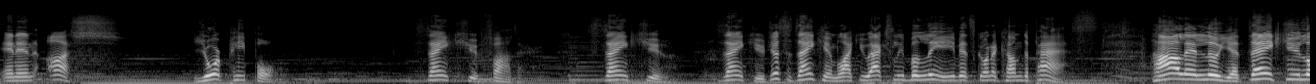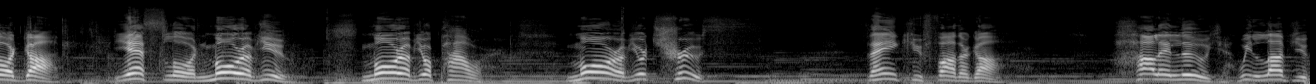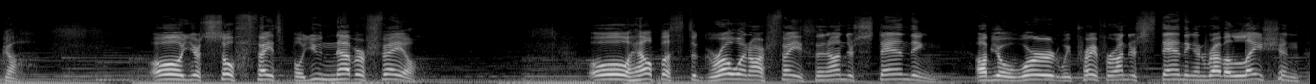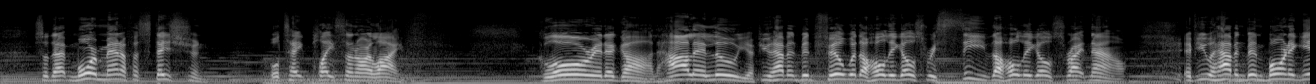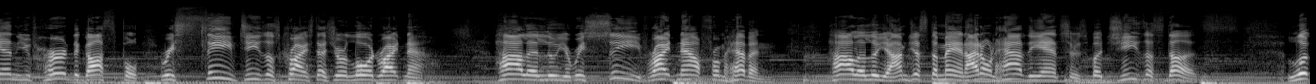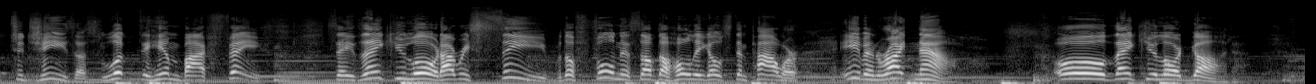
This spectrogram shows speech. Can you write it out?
and in us, your people. Thank you, Father. Thank you. Thank you. Just thank Him like you actually believe it's going to come to pass. Hallelujah. Thank you, Lord God. Yes, Lord, more of you, more of your power, more of your truth. Thank you, Father God. Hallelujah. We love you, God. Oh, you're so faithful. You never fail. Oh, help us to grow in our faith and understanding of your word. We pray for understanding and revelation so that more manifestation will take place in our life. Glory to God. Hallelujah. If you haven't been filled with the Holy Ghost, receive the Holy Ghost right now. If you haven't been born again, you've heard the gospel, receive Jesus Christ as your Lord right now. Hallelujah. Receive right now from heaven Hallelujah. I'm just a man. I don't have the answers, but Jesus does. Look to Jesus. Look to Him by faith. Say, Thank you, Lord. I receive the fullness of the Holy Ghost and power, even right now. Oh, thank you, Lord God.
